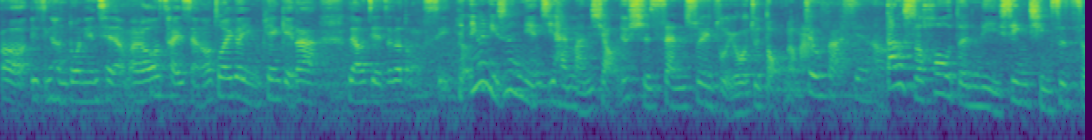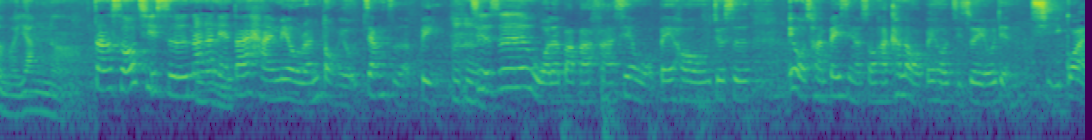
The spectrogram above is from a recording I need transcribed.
呃已经很多年前了嘛，然后才想要做一个影片给大家了解这个东西，因为你是年纪还蛮小，就十三岁左右就懂了嘛。就发现啊。当时候的你心情是怎么样呢？当时候其实那个年代还没有人懂有这样子的病，其实是我的爸爸发现我背后就是因为我穿背心的时候，他看到我背后脊椎有点奇怪，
